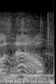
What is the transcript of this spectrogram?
Run now,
